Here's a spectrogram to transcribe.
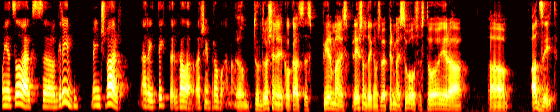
Un, ja cilvēks uh, grib, viņš var arī tikt galā ar šīm problēmām. Um, tur droši vien ir kaut kāds tas pirmais priekšnoteikums vai pirmais solis uz to ir uh, uh, atzīt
